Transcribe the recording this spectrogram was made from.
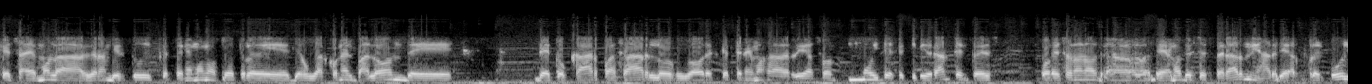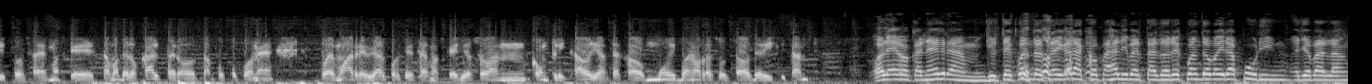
que sabemos la gran virtud que tenemos nosotros de, de jugar con el balón, de, de tocar, pasar, los jugadores que tenemos arriba son muy desequilibrantes, entonces por eso no nos debemos desesperar ni llegar por el público. Sabemos que estamos de local, pero tampoco pone, podemos arriesgar porque sabemos que ellos son complicados y han sacado muy buenos resultados de visitantes. Ole, Boca Negra, ¿y usted cuando traiga las copas a Libertadores, cuándo va a ir a Purim a llevarla?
